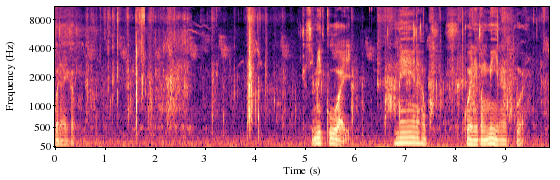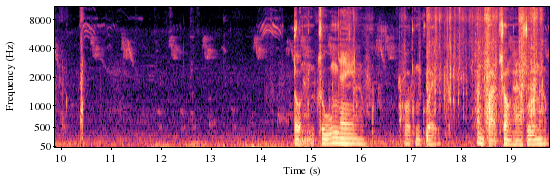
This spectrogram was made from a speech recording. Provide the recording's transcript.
บ่ได้ครับก็สิมีกล้วยแน่นะครับ กล้วยนี่ต้องมีนะครับกล้วยต้นสูงใหญ่นะครับเพราะเป็นกล้วยพันปากช่องหาศูนย์นะครับ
